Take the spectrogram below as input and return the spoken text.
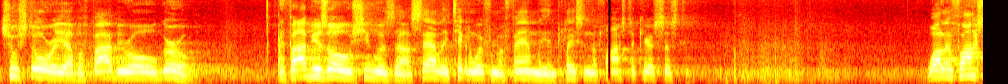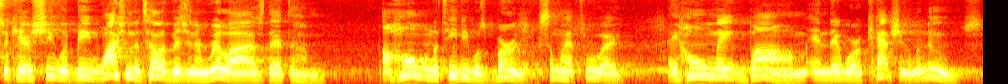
True story of a five year old girl. At five years old, she was uh, sadly taken away from her family and placed in the foster care system. While in foster care, she would be watching the television and realize that um, a home on the TV was burning. Someone had threw a, a homemade bomb and they were capturing on the news.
